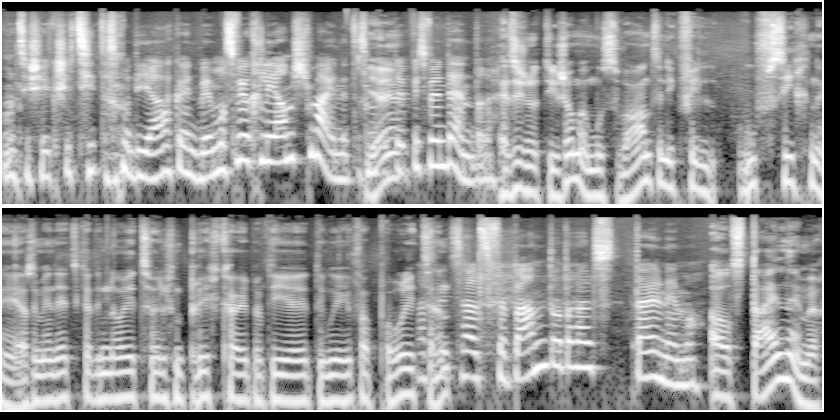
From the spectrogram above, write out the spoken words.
und es ist höchste Zeit, dass wir die angehen, wenn wir es wirklich ernst meinen, dass wir ja, etwas ändern wollen. Es ist natürlich schon, man muss wahnsinnig viel auf sich nehmen. Also wir haben jetzt gerade im neuen 12. Bericht über die, die UEFA Pro-Lizenz. Also jetzt als Verband oder als Teilnehmer? Als Teilnehmer.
